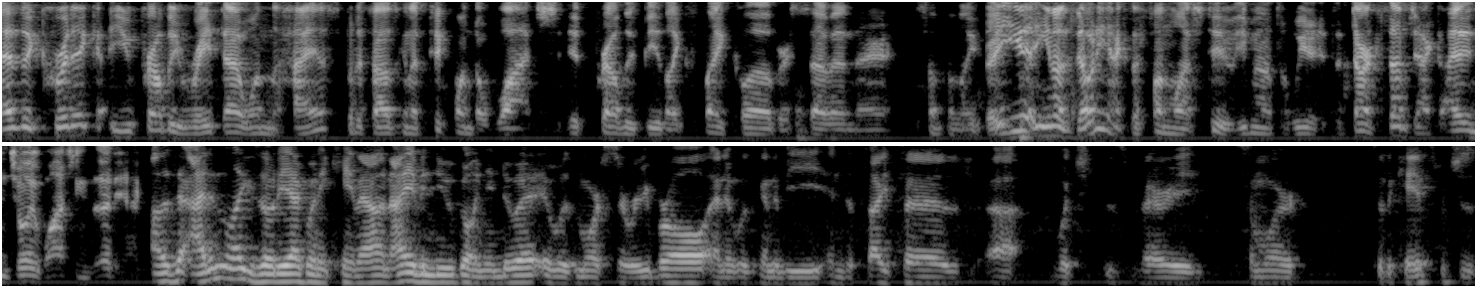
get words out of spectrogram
as a critic, you probably rate that one the highest. But if I was gonna pick one to watch, it'd probably be like Fight Club or Seven or something like that. You, you know, Zodiac's a fun watch too, even though it's a weird, it's a dark subject. I enjoy watching Zodiac. I was I didn't like Zodiac when it came out, and I even knew going into it it was more cerebral and it was going to be indecisive, uh, which is very similar to the case, which is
